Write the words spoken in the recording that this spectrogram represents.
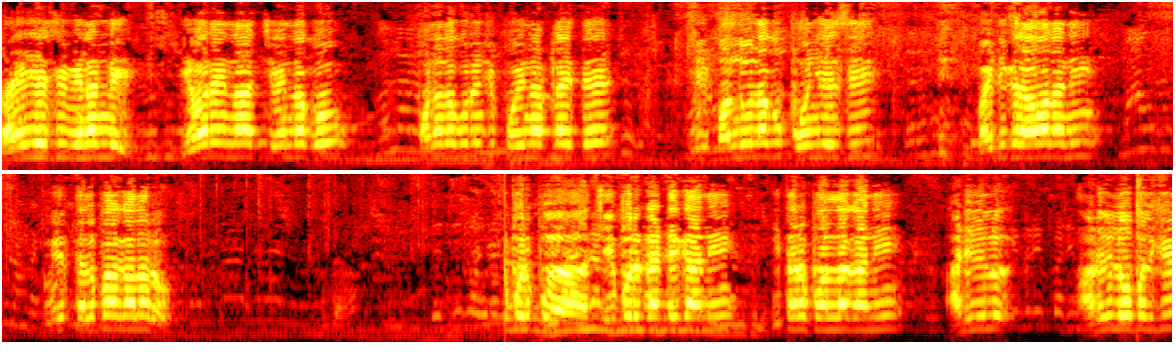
దయచేసి వినండి ఎవరైనా చేన్లకు పనుల గురించి పోయినట్లయితే మీ బంధువులకు ఫోన్ చేసి బయటికి రావాలని మీరు తెలపగలరు. చీపురు గడ్డి గాని ఇతర పనుల గాని అడవిలు అడవి లోపలికి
